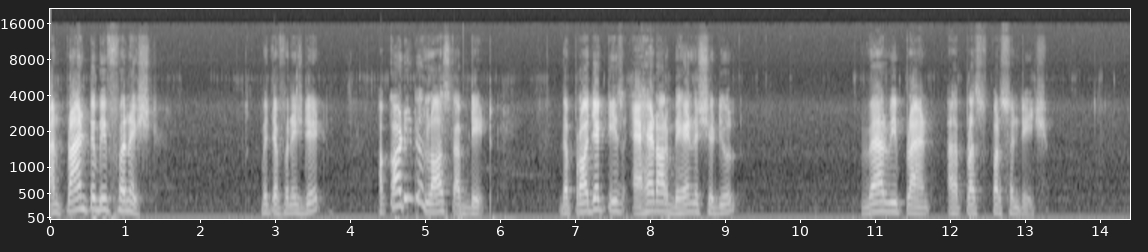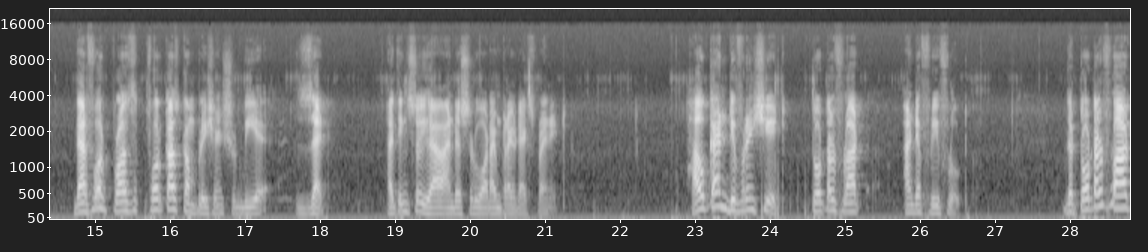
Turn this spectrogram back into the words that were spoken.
and plan to be finished with a finish date. According to the last update, the project is ahead or behind the schedule where we planned a plus percentage. Therefore, forecast completion should be a Z. I think so you have understood what I am trying to explain it. How can differentiate total float and a free float? The total float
